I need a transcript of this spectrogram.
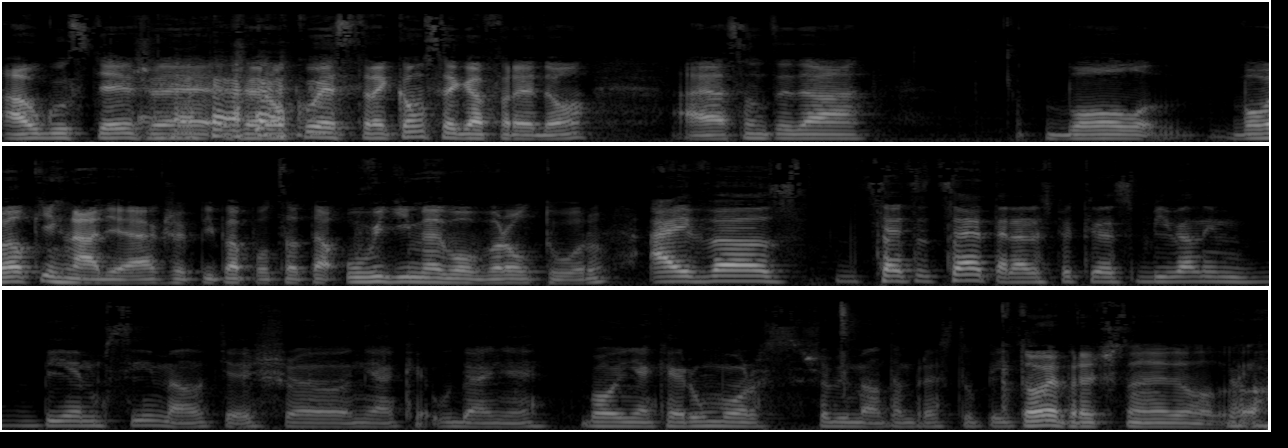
auguste, že, že rokuje s trekom Segafredo a ja som teda bol vo veľkých nádejach, že Pipa Pocata uvidíme vo World Tour. Aj v CCC, teda respektíve s bývalým BMC mal tiež uh, nejaké údajne, boli nejaké rumors, že by mal tam prestúpiť. Kto je prečo sa nedohodol? No.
